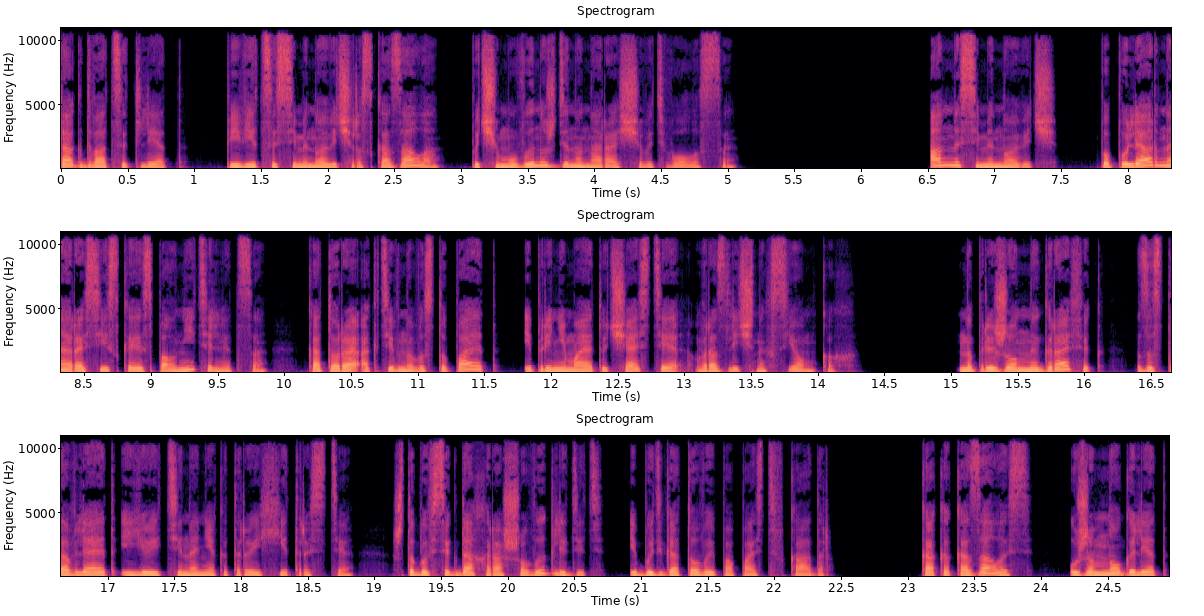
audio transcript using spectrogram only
Так 20 лет. Певица Семенович рассказала, почему вынуждена наращивать волосы. Анна Семенович – популярная российская исполнительница, которая активно выступает и принимает участие в различных съемках. Напряженный график заставляет ее идти на некоторые хитрости, чтобы всегда хорошо выглядеть и быть готовой попасть в кадр. Как оказалось, уже много лет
